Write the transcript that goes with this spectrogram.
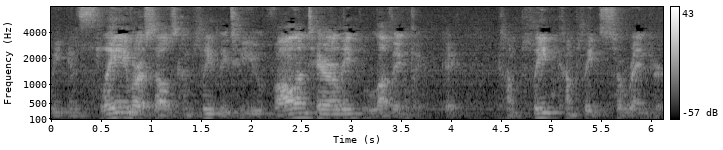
We enslave ourselves completely to you, voluntarily, lovingly. Complete, complete surrender.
